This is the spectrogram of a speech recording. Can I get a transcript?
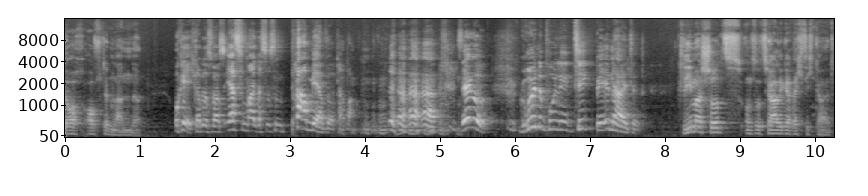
auch auf dem Lande. Okay, ich glaube, das war das erste Mal, dass es ein paar mehr Wörter waren. Sehr gut. Grüne Politik beinhaltet. Klimaschutz und soziale Gerechtigkeit.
